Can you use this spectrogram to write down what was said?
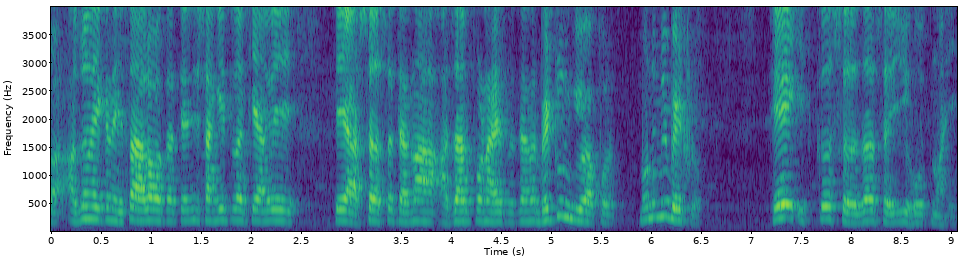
अजून एक नेता आला होता त्यांनी सांगितलं की अरे ते असं असं त्यांना आजारपण आहे तर त्यांना भेटून घेऊ आपण. म्हणून मी भेटलो. हे इतकं सहजासहजी होत नाही.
